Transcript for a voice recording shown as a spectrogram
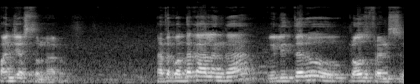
పనిచేస్తున్నారు. గత కొంతకాలంగా వీళ్ళిద్దరూ క్లోజ్ ఫ్రెండ్స్.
